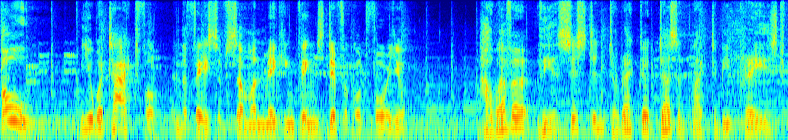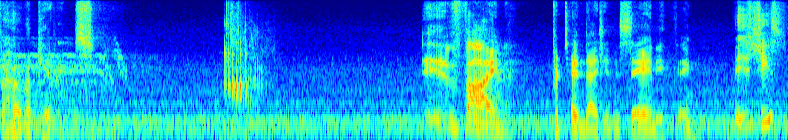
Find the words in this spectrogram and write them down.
Oh, you were tactful in the face of someone making things difficult for you. However, the assistant director doesn't like to be praised for her appearance. Uh, Fine. Pretend I didn't say anything. She's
